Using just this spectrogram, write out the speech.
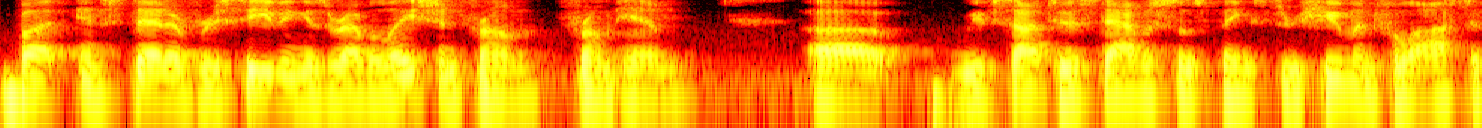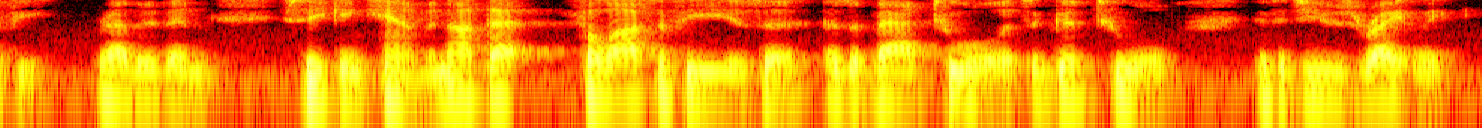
But instead of receiving his revelation from, from him, uh, we've sought to establish those things through human philosophy rather than seeking him. And not that philosophy is a, is a bad tool, it's a good tool if it's used rightly.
